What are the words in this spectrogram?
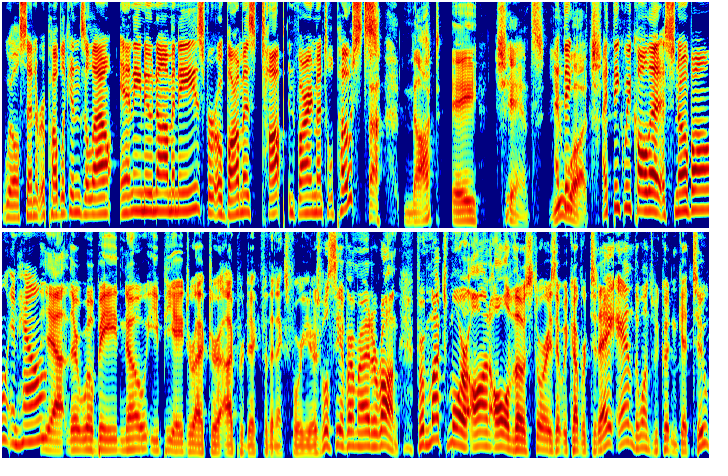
Will Senate Republicans allow any new nominees for Obama's top environmental posts? Not a chance. You I think, watch. I think we call that a snowball in hell. Yeah, there will be no EPA director, I predict, for the next four years. We'll see if I'm right or wrong. For much more on all of those stories that we covered today and the ones we couldn't get to,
